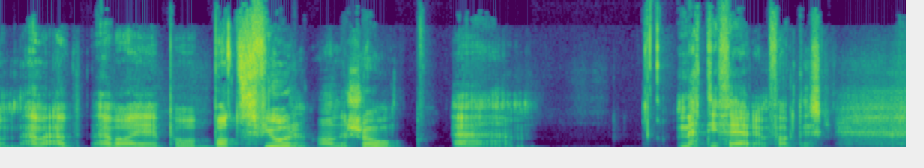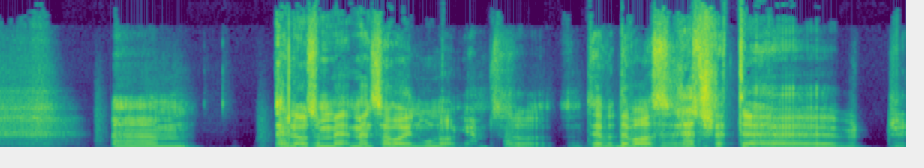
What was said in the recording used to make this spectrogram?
Jeg, jeg, jeg var på Båtsfjord, hadde show, uh, midt i ferien, faktisk. Um, eller altså mens jeg var i Nord-Norge. Det, det, var rett og slett uh,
